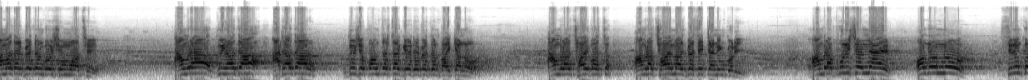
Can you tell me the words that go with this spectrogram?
আমাদের বেতন বৈষম্য আছে। আমরা দুই হাজার আট হাজার দুইশো পঞ্চাশটা গ্রেডে বেতন পাই কেন? আমরা ছয় বছর আমরা ছয় মাস বেশি ট্রেনিং করি। আমরা পুলিশের ন্যায় অন্য শৃঙ্খলা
